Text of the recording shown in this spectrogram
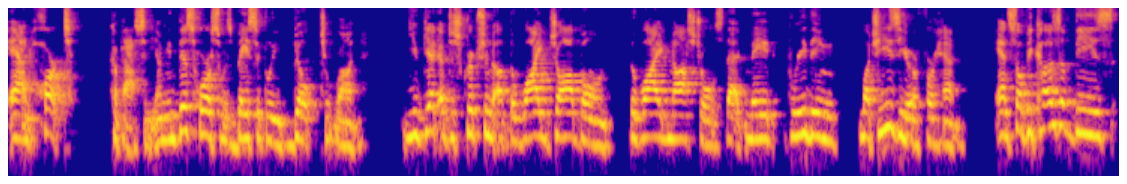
and heart capacity. I mean, this horse was basically built to run. You get a description of the wide jawbone, the wide nostrils that made breathing much easier for him. And so because of these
